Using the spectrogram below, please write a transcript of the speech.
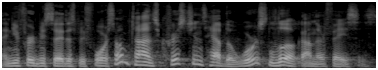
and you've heard me say this before, sometimes Christians have the worst look on their faces.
